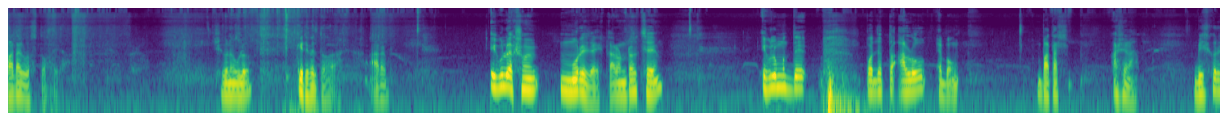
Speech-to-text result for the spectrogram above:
বাধাগ্রস্ত হয়। সেগুলো এগুলো কেটে ফেলতে হয়। আর এগুলো একসময় মরে যায়। কারণটা হচ্ছে এগুলোর মধ্যে পর্যাপ্ত আলো এবং বাতাস আসে না। বিশেষ করে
